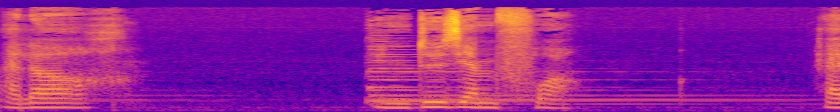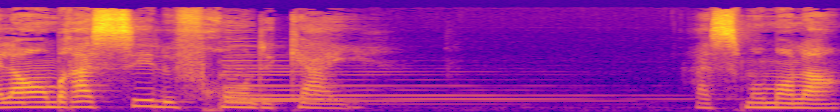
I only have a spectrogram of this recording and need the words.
Alors, une deuxième fois, elle a embrassé le front de Kai. À ce moment-là,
